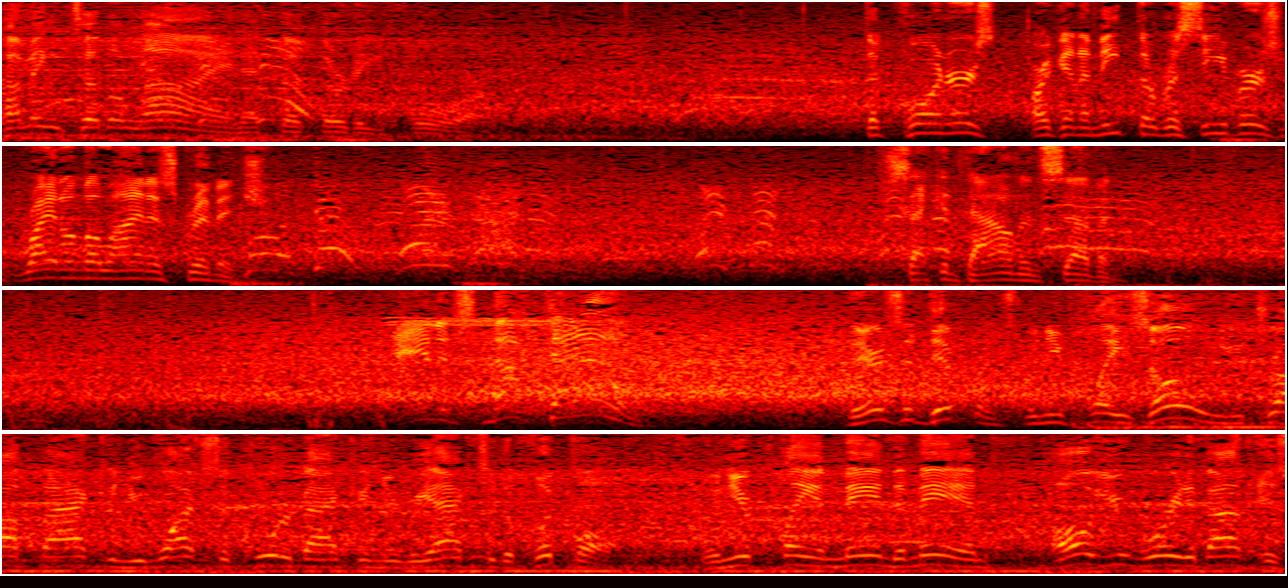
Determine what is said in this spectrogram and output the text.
Coming to the line at the 34. The corners are going to meet the receivers right on the line of scrimmage. Second down and seven. And it's knocked down. There's a difference. When you play zone, you drop back and you watch the quarterback and you react to the football. When you're playing man-to-man, all you're worried about is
